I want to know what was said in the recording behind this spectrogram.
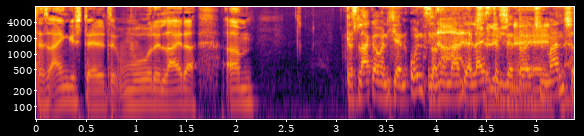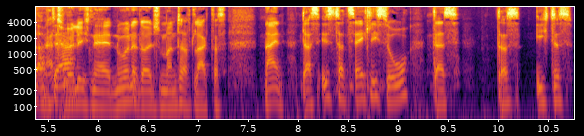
das eingestellt wurde leider. Ähm, das lag aber nicht an uns, sondern Nein, an der Leistung der deutschen Mannschaft. Na, natürlich ja. nicht, nur an der deutschen Mannschaft lag das. Nein, das ist tatsächlich so, dass dass ich das,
